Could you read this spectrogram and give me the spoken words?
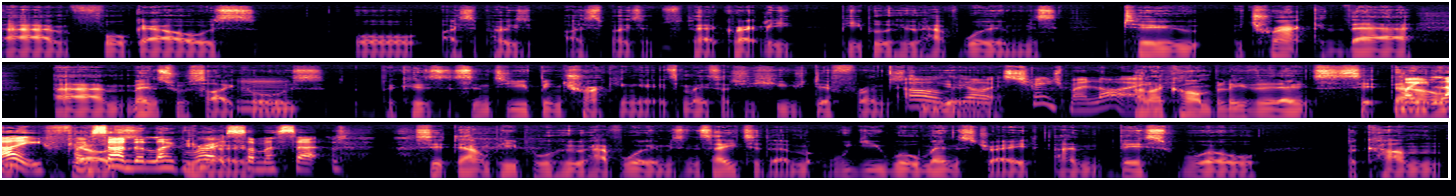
um, for girls, or I suppose I suppose correctly, people who have wombs to track their um, menstrual cycles because since you've been tracking it, it's made such a huge difference to Oh you. yeah, it's changed my life. and I can't believe they don't sit down. my life. I sounded like right know, Somerset. sit down people who have wombs and say to them, "You will menstruate, and this will become,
